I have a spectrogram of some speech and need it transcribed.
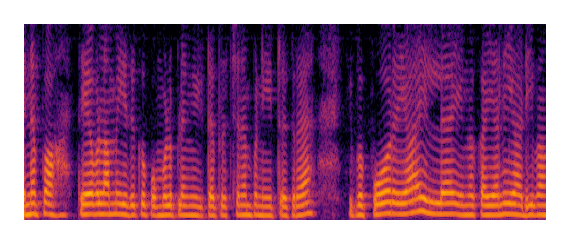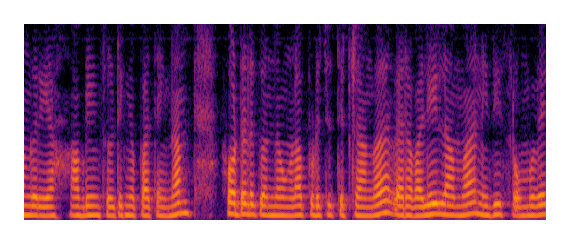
என்னப்பா தேவையில்லாமல் எதுக்கு பொம்பளை பிள்ளைங்ககிட்ட பிரச்சனை பண்ணிகிட்டு இருக்கிற? இப்போ போகிறையா இல்லை எங்கள் கையாலேயே அடி வாங்குறியா? அப்படின்னு சொல்லிட்டு இங்கே பார்த்தீங்கன்னா ஹோட்டலுக்கு வந்தவங்களாம் பிடிச்சி திட்டுறாங்க. வேறு வழி இல்லாமல் நிதிஷ் ரொம்பவே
